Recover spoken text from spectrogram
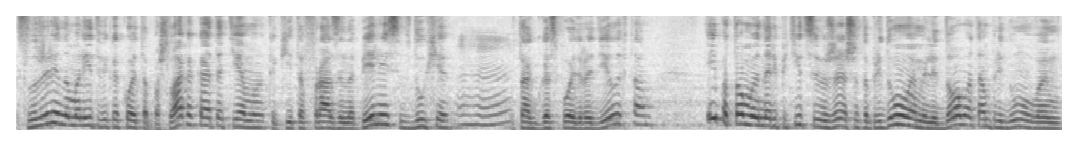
Служили на молитве какой-то, пошла какая-то тема, какие-то фразы напелись в духе, так Господь родил их там, и потом мы на репетиции уже что-то придумываем, или дома там придумываем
